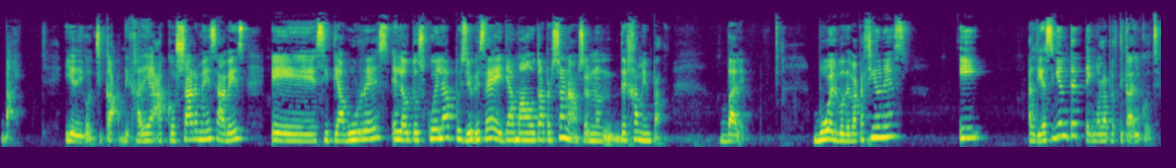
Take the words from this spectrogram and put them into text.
Vale. Y yo digo, chica, deja de acosarme, ¿sabes? Eh, si te aburres en la autoescuela, pues yo qué sé, llama a otra persona, o sea, no, déjame en paz. Vale, vuelvo de vacaciones y al día siguiente tengo la práctica del coche.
